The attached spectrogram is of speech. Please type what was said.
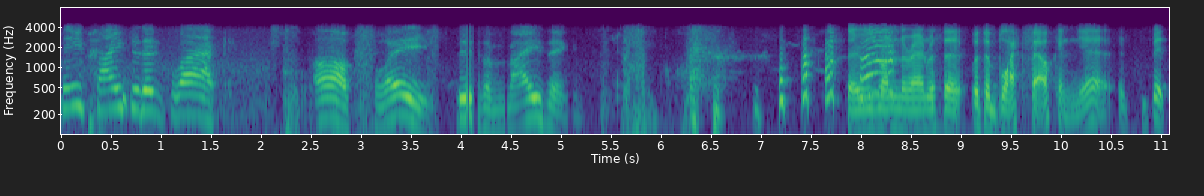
he painted it black. Oh please. This is amazing. So he was running around with a with a black Falcon. Yeah, it's a bit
